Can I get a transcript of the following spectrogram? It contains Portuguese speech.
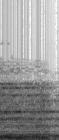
Música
